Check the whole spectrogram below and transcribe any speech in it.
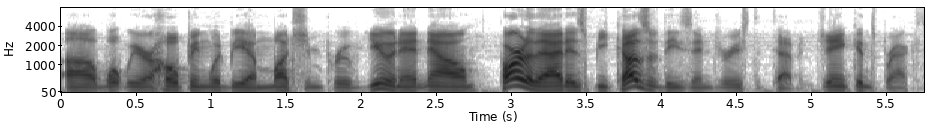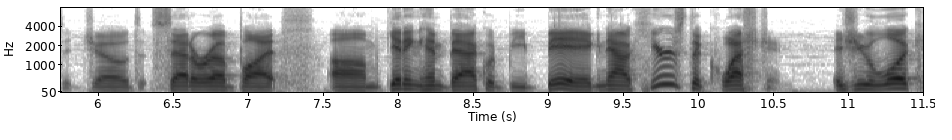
uh, what we were hoping would be a much improved unit. Now, part of that is because of these injuries to Teven Jenkins, Braxton Jones, etc. But um, getting him back would be big. Now, here's the question: As you look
